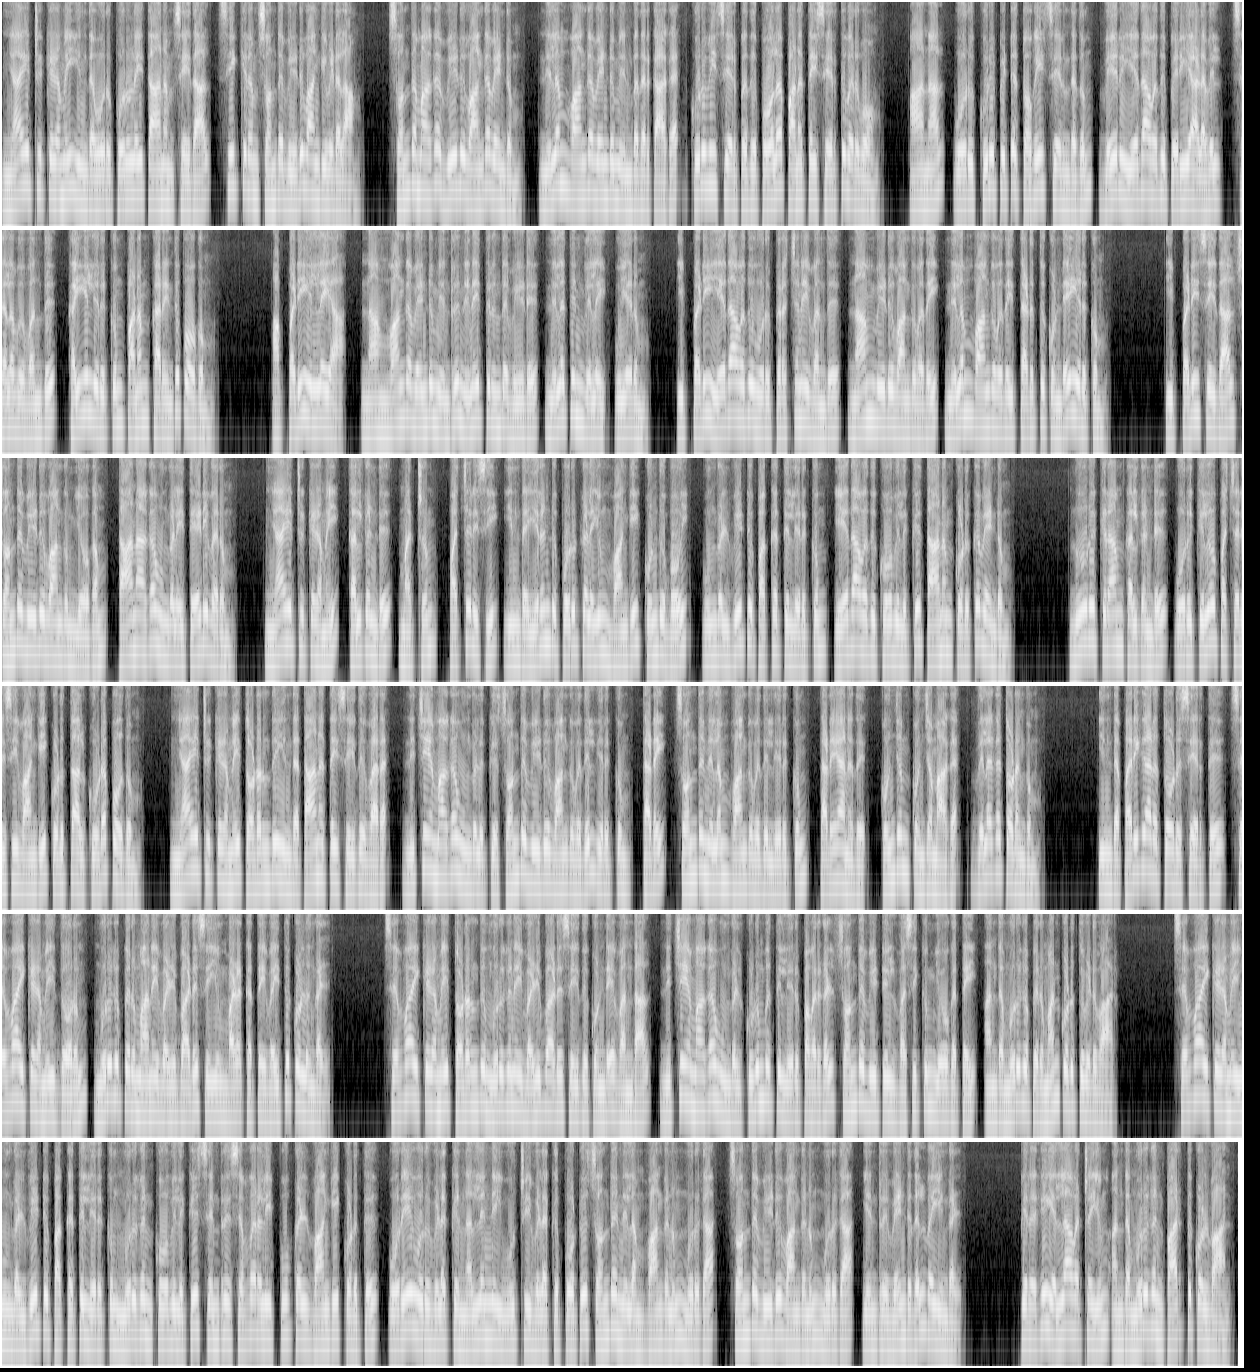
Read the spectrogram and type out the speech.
ஞாயிற்றுக்கிழமை இந்த ஒரு பொருளை தானம் செய்தால் சீக்கிரம் சொந்த வீடு வாங்கிவிடலாம். சொந்தமாக வீடு வாங்க வேண்டும் நிலம் வாங்க வேண்டும் என்பதற்காக குருவி சேர்ப்பது போல பணத்தை சேர்த்து வருவோம். ஆனால் ஒரு குறிப்பிட்ட தொகை சேர்ந்ததும் வேறு ஏதாவது பெரிய அளவில் செலவு வந்து கையில் இருக்கும் பணம் கரைந்து போகும். அப்படி இல்லையா? நாம் வாங்க வேண்டும் என்று நினைத்திருந்த வீடு நிலத்தின் விலை உயரும். இப்படி ஏதாவது ஒரு பிரச்சனை வந்து நாம் வீடு வாங்குவதை நிலம் வாங்குவதை தடுத்து கொண்டே இருக்கும். இப்படி செய்தால் சொந்த வீடு வாங்கும் யோகம் தானாக உங்களை தேடி வரும். ஞாயிற்றுக்கிழமை கல்கண்டு மற்றும் பச்சரிசி இந்த இரண்டு பொருட்களையும் வாங்கி கொண்டு போய் உங்கள் வீட்டு பக்கத்தில் இருக்கும் ஏதாவது கோவிலுக்கு தானம் கொடுக்க வேண்டும். நூறு கிராம் கல்கண்டு ஒரு கிலோ பச்சரிசி வாங்கி கொடுத்தால் கூட போதும். ஞாயிற்றுக்கிழமை தொடர்ந்து இந்த தானத்தை செய்து வர நிச்சயமாக உங்களுக்கு சொந்த வீடு வாங்குவதில் இருக்கும் தடை சொந்த நிலம் வாங்குவதில் இருக்கும் தடையானது கொஞ்சம் கொஞ்சமாக விலகத் தொடங்கும். இந்த பரிகாரத்தோடு சேர்த்து செவ்வாய்க்கிழமை தோறும் முருகப்பெருமானை வழிபாடு செய்யும் வழக்கத்தை வைத்துக் கொள்ளுங்கள். செவ்வாய்க்கிழமை தொடர்ந்து முருகனை வழிபாடு செய்து கொண்டே வந்தால் நிச்சயமாக உங்கள் குடும்பத்தில் இருப்பவர்கள் சொந்த வீட்டில் வசிக்கும் யோகத்தை அந்த முருகப்பெருமான் கொடுத்து விடுவார் செவ்வாய்க்கிழமை உங்கள் வீட்டு பக்கத்தில் இருக்கும் முருகன் கோவிலுக்கு சென்று செவ்வரளி பூக்கள் வாங்கி கொடுத்து ஒரே ஒரு விளக்கு நல்லெண்ணெய் ஊற்றி விளக்கு போட்டு சொந்த நிலம் வாங்கணும் முருகா சொந்த வீடு வாங்கணும் முருகா என்று வேண்டுதல் வையுங்கள். பிறகு எல்லாவற்றையும் அந்த முருகன் பார்த்துக் கொள்வான்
